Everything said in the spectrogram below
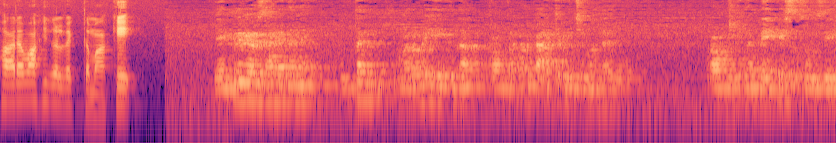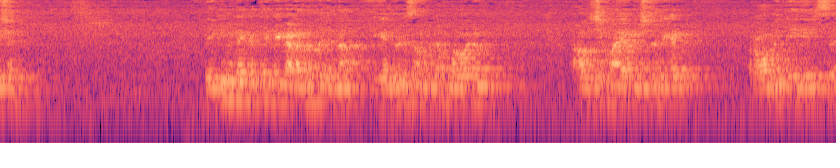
ഭാരവാഹികൾ വ്യക്തമാക്കി. ബേക്കറി വ്യവസായത്തിന് പുത്തൻ ഉണർവേകുന്ന പ്രവർത്തനങ്ങൾ കാഴ്ചവെച്ചുകൊണ്ട് പ്രവർത്തിക്കുന്ന ബേക്കേഴ്സ് അസോസിയേഷൻ ബേക്കിംഗ് രംഗത്തേക്ക് കടന്നു വരുന്ന ഏതൊരു സംരംഭവനും ആവശ്യമായ മിഷനറികൾ റോ മെറ്റീരിയൽസ്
